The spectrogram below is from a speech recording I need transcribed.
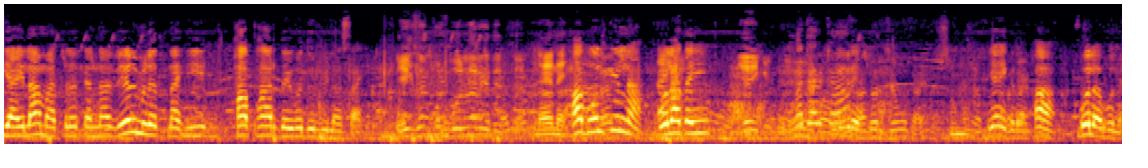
यायला मात्र त्यांना वेळ मिळत नाही हा फार दैवदुर्विलास आहे. नाही नाही. हा बोलतील ना. बोला ताई. इकडे. या इकडे. हा बोला बोला.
